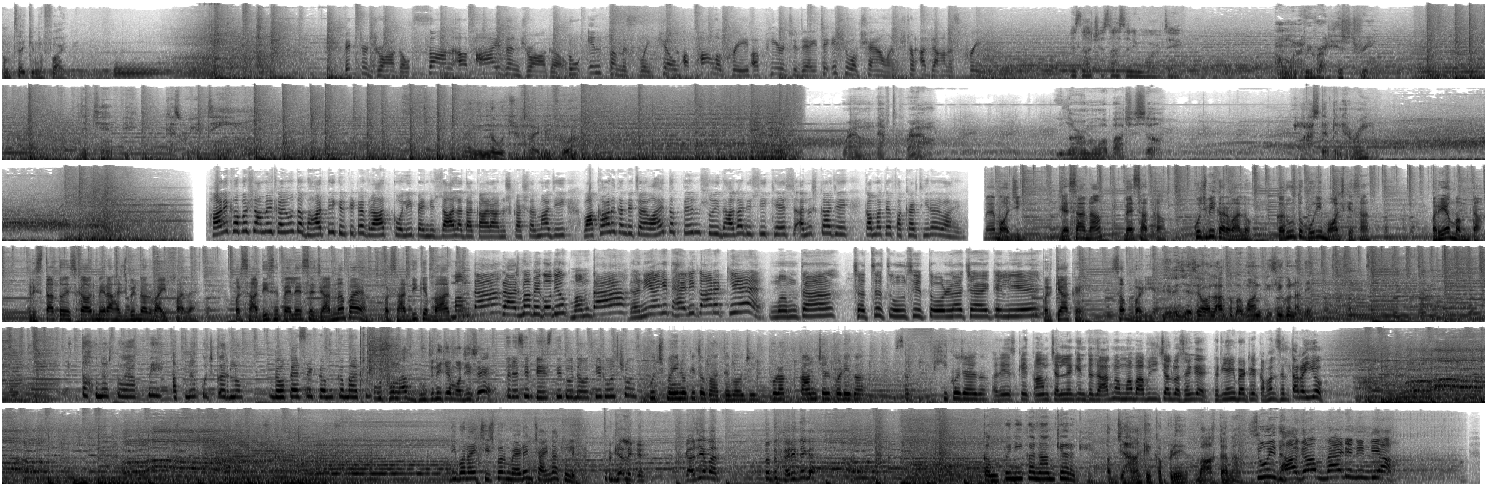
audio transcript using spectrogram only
I'm taking the fight. Victor Drago, son of Ivan Drago, who infamously killed Apollo Creed, appeared today to issue a challenge to Adonis Creed. It's not just us anymore, Dave. I want to rewrite history. It can't be because we're a team. Now you know what you're fighting for. You learn more about yourself. And when I stepped in that ring, हाणे ख़बर शामिल कयूं त भारतीय cricketer Virat Kohli पंहिंजी ज़ाल अदाकारा अनुष्का शर्मा जी वाखाण कंदे चयो आहे त फ़िल्म सुई धागा ॾिसी खेसि अनुष्का जे कम ते फ़ख्रु थी रहियो आहे। मैं मौजी जैसा नाम वैसा काम। कुछ भी करवा लो करूँ तो पूरी मौज के साथ। और ये ममता रिश्ता तो इसका और मेरा हस्बैंड और वाइफ वाला है। पर शादी से पहले इसे जान ना पाया और शादी के बाद ममता राजमा भिगो दियो। ममता धनिया की थैली कहाँ रखी है? ममता छत से तुलसी तोड़ ला चाय के लिए। पर क्या कहें सब बढ़िया है। तेरे जैसे औलाद तो भगवान किसी को ना दे। इतना हुनर तो है आप में अपना कुछ कर लो। दो पैसे कम कमाते। उठो ना भूतनी के मौजी से। फिर ऐसी बेइज्जती तो ना होती रोज रोज। कुछ महीनों की तो बात है बाबूजी। थोड़ा काम चल पड़ेगा सब ठीक हो जाएगा। अरे इसके काम चलने के इंतज़ार में अम्मा बाबूजी चल बसेंगे। फिर यहीं बैठ के कफन सिलता रहियो। नहीं बनाई चीज़ पर मेड इन चाइना क्यों लिखा? तो क्या लिखे? गाजियाबाद तो तू खरीदेगा? कंपनी का नाम क्या रखे? अब जहाँ के कपड़े बाग का नाम। सुई धागा मेड इन इंडिया।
